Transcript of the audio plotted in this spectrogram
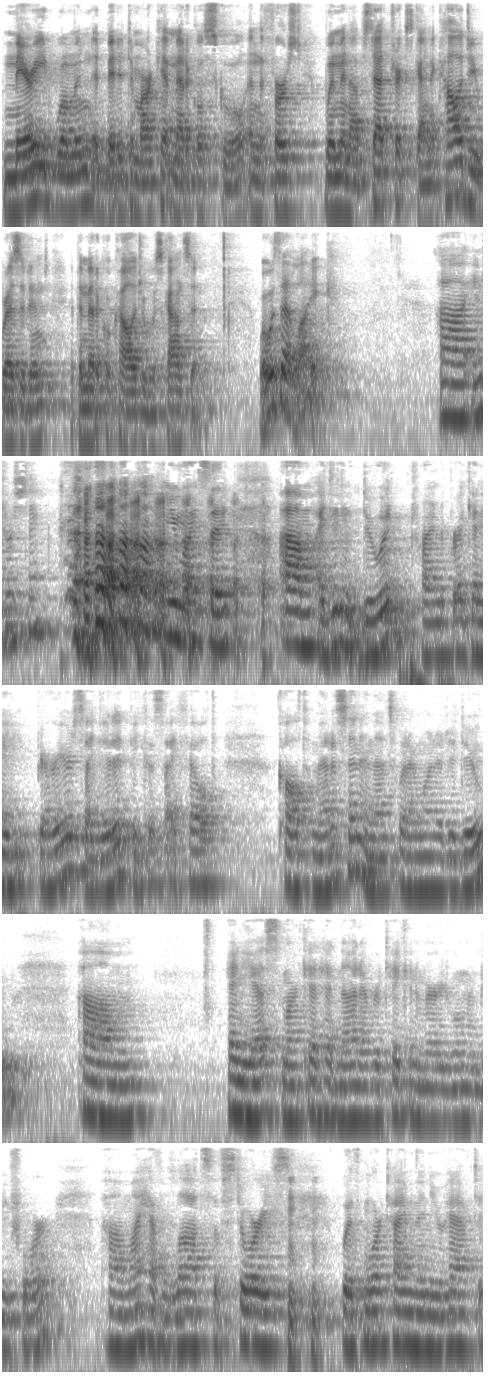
married woman admitted to Marquette Medical School and the first women obstetrics gynecology resident at the Medical College of Wisconsin. What was that like? Uh, interesting, you might say. Um, I didn't do it trying to break any barriers. I did it because I felt called to medicine, and that's what I wanted to do. Um, and yes, Marquette had not ever taken a married woman before. Um, I have lots of stories with more time than you have to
